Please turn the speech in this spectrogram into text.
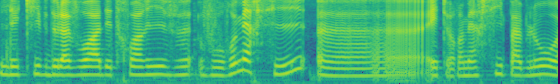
L'équipe de la Voix des Trois-Rives vous remercie euh, et te remercie Pablo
